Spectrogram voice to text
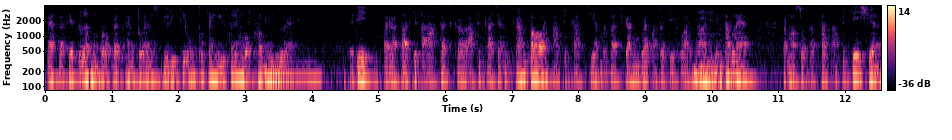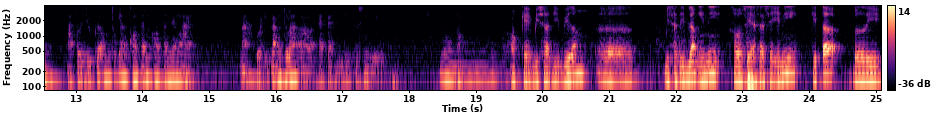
SS itu adalah memprovide end-to-end security untuk yang user yang work from anywhere. Jadi pada saat kita akses ke aplikasi yang di kantor, aplikasi yang berbasiskan web atau di luar uh, di Hmm. internet, termasuk ke SaaS application atau juga untuk yang konten-konten yang lain. Nah, boleh dibilang itulah uh, SSI itu sendiri. Oh. Oke, bisa dibilang eh, bisa dibilang ini solusi SSC ini kita beli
